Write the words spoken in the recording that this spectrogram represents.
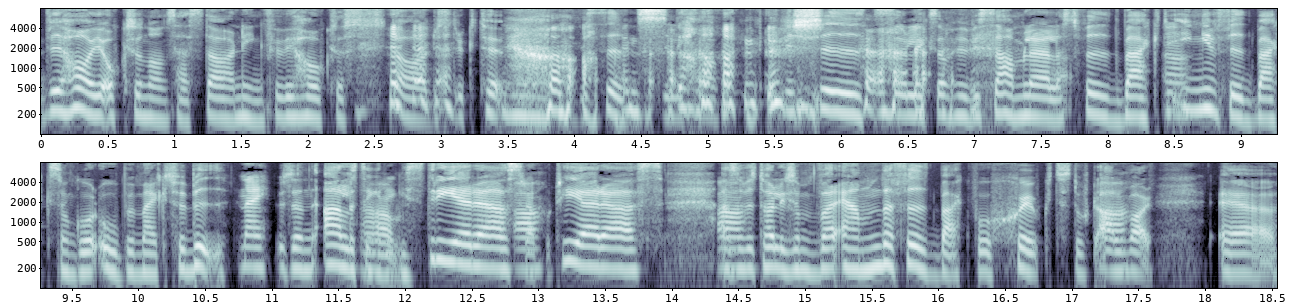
vi har ju också någon så här störning för vi har också störd struktur. En Precis, liksom, sheets och liksom hur vi samlar allas feedback. Det är Ja. ingen feedback som går obemärkt förbi. Nej. Utan allting Ja. registreras, Ja. rapporteras. Alltså Ja. vi tar liksom varenda feedback på sjukt stort Ja. allvar. Eh,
